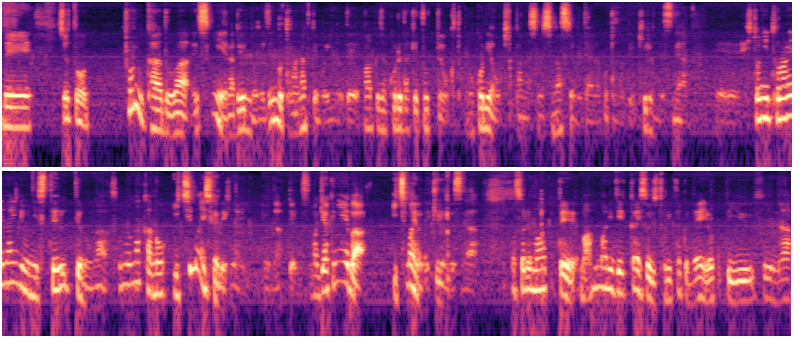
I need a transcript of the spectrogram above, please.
で、ちょっと取るカードは好きに選べるので全部取らなくてもいいので、まあ、じゃあこれだけ取っておくと、残りは置きっぱなしにしますよみたいなこともできるんですが、えー、人に取られないように捨てるっていうのが、その中の1枚しかできないようになってるんです。まあ、逆に言えば、1枚はできるんですが、それもあって、まあ、あんまりでっかい数字取りたくねえよっていう風な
